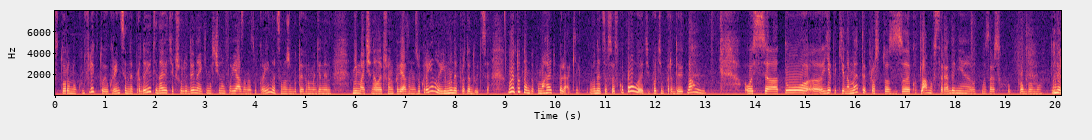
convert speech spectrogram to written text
сторону конфлікту, і українцям не продають. І навіть якщо людина якимось чином пов'язана з Україною, це може бути громадянин Німеччини, але якщо він пов'язаний з Україною, йому не продадуться. Ну і тут нам допомагають поляки. Вони це все скуповують і потім передають нам. Ось то е, є такі намети просто з котлами всередині. От ми зараз пробуємо. Пані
